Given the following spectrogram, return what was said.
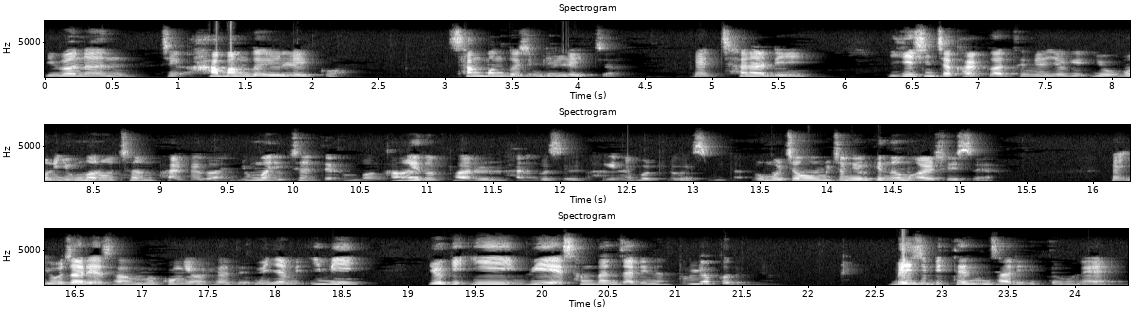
이거는 지금 하방도 열려 있고 상방도 지금 열려 있죠. 차라리 이게 진짜 갈 것 같으면 여기 요번에 65,800원, 66,000원대를 한번 강하게 돌파를 하는 것을 확인해 볼 필요가 있습니다. 우물정 우물정 이렇게 넘어갈 수 있어요. 이 자리에서 한번 공략을 해야 돼요. 왜냐하면 이미 여기 이 위에 상단 자리는 뚫렸거든요. 매집이 된 자리이기 때문에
